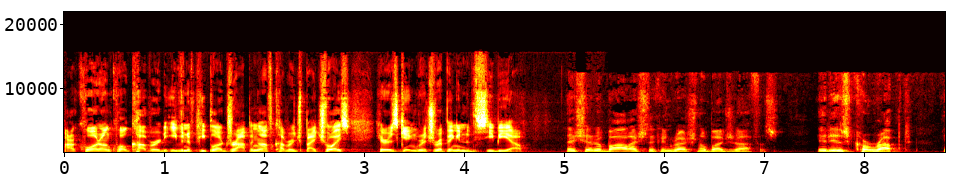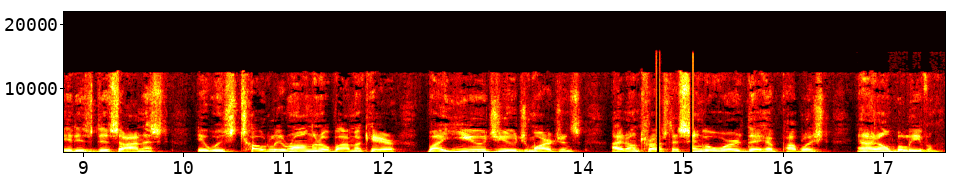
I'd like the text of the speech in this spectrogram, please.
are quote unquote covered, even if people are dropping off coverage by choice. Here's Gingrich ripping into the CBO. They should abolish the Congressional Budget Office. It is corrupt. It is dishonest. It was totally wrong on Obamacare by huge, huge margins. I don't trust a single word they have published, and I don't believe them.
